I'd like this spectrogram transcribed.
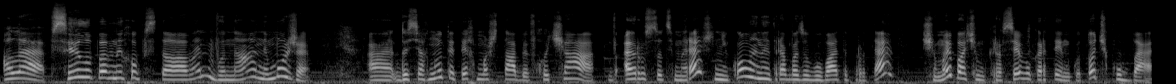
але в силу певних обставин вона не може досягнути тих масштабів. Хоча в еру соцмереж ніколи не треба забувати про те, що ми бачимо красиву картинку, точку Б.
